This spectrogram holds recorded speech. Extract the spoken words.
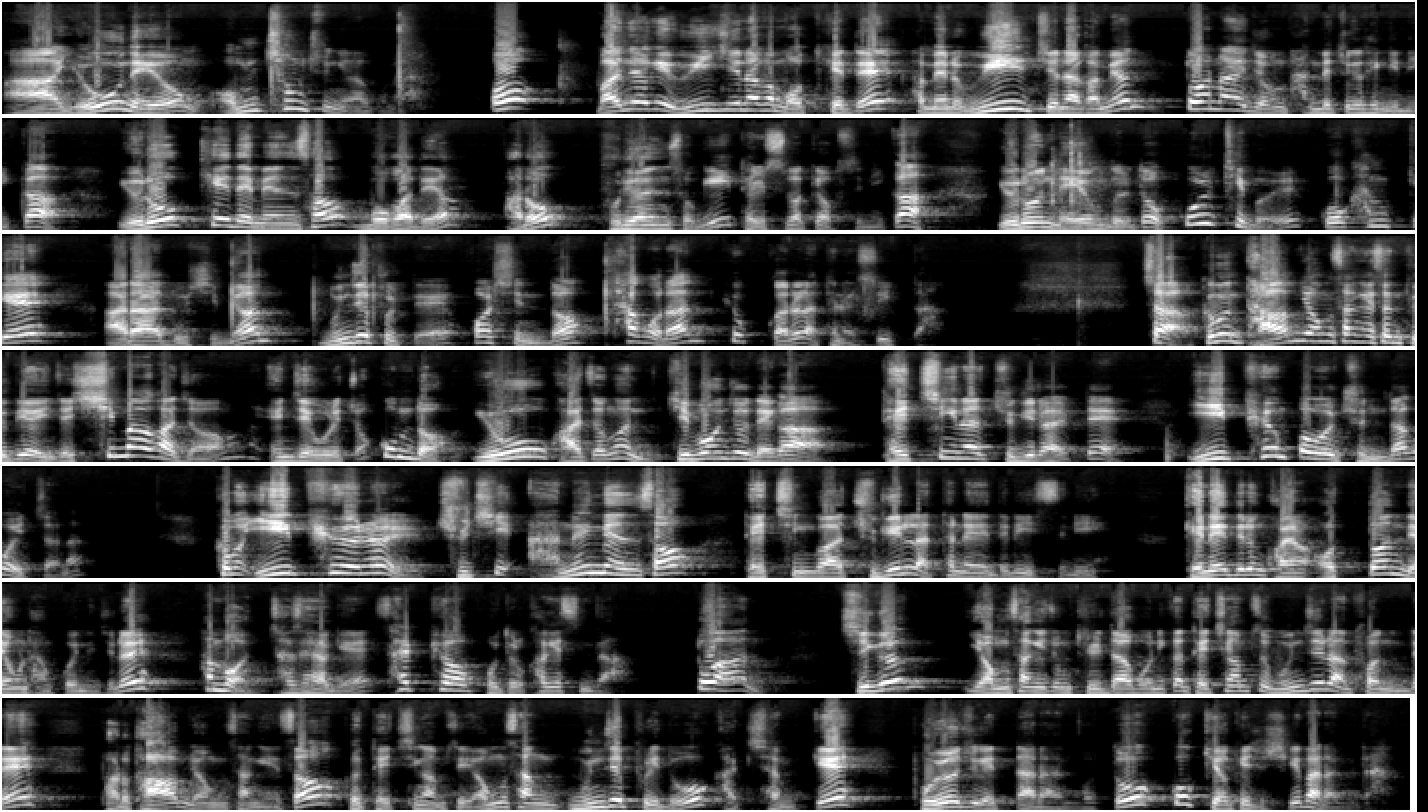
아, 요 내용 엄청 중요하구나. 어? 만약에 위 지나가면 어떻게 돼? 하면 위 지나가면 또 하나의 점은 반대쪽에 생기니까 이렇게 되면서 뭐가 돼요? 바로 불연속이 될 수밖에 없으니까 이런 내용들도 꿀팁을 꼭 함께 알아두시면 문제 풀 때 훨씬 더 탁월한 효과를 나타낼 수 있다. 자, 그러면 다음 영상에서는 드디어 이제 심화 과정, 이제 우리 조금 더, 요 과정은 기본적으로 내가 대칭이나 주기를 할 때 이 표현법을 준다고 했잖아. 그러면 이 표현을 주지 않으면서 대칭과 주기를 나타내는 애들이 있으니 걔네들은 과연 어떤 내용을 담고 있는지를 한번 자세하게 살펴보도록 하겠습니다. 또한 지금 영상이 좀 길다 보니까 대칭함수 문제를 안 풀었는데 바로 다음 영상에서 그 대칭함수 영상 문제풀이도 같이 함께 보여주겠다라는 것도 꼭 기억해 주시기 바랍니다.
